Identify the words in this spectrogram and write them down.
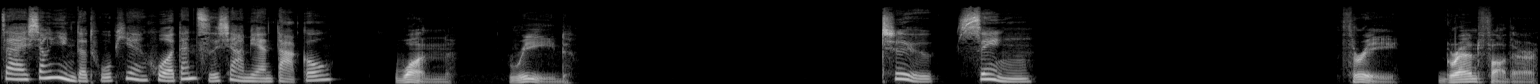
在相应的图片或单词下面打勾。 1. Read. 2. Sing. 3. Grandfather.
